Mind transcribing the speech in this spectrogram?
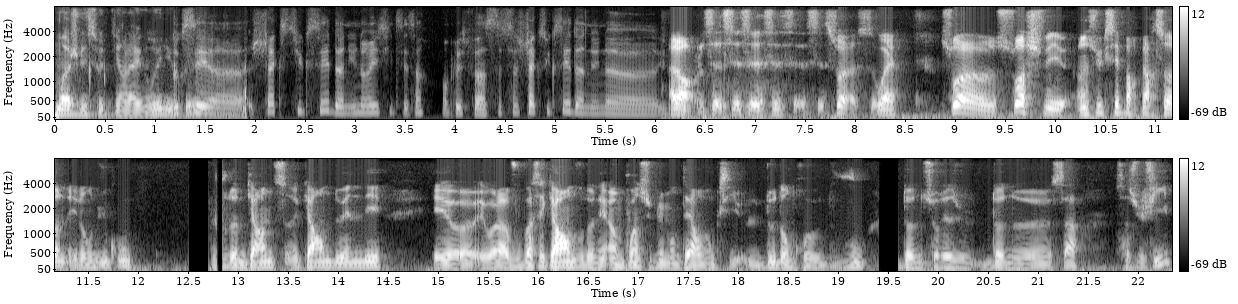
Moi, je vais soutenir la grue, du Donc coup. euh, chaque succès donne une réussite, c'est ça? En plus, enfin, chaque succès donne une. euh, une- Alors, c'est soit, ouais, soit, euh, soit je fais un succès par personne et donc du coup, je vous donne 40, 42 ND et, euh, et voilà, vous passez 40, vous donnez un point supplémentaire. Donc si deux d'entre vous donnent ce résultat, donnent euh, ça, ça suffit,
